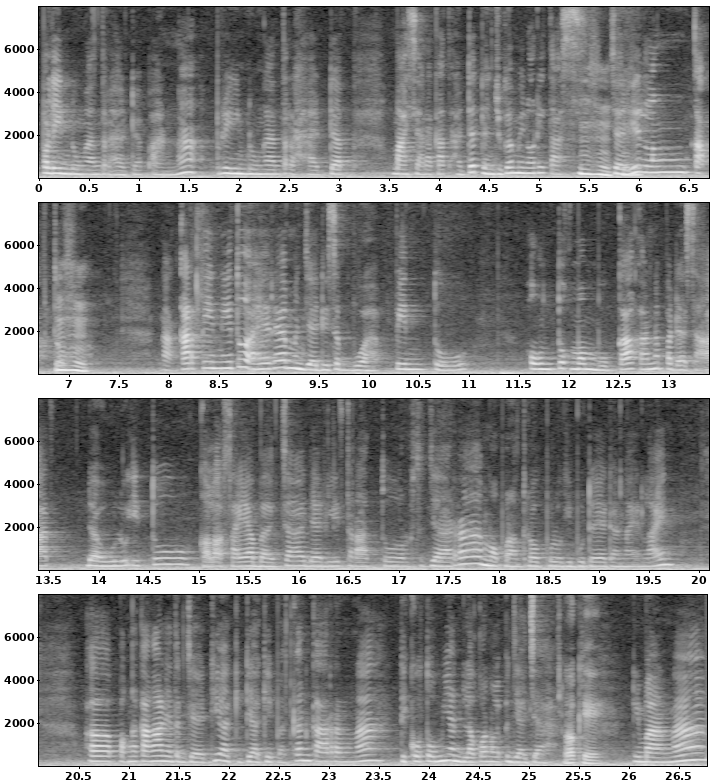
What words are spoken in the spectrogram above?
perlindungan terhadap anak, perlindungan terhadap masyarakat adat dan juga minoritas. Mm -hmm. Jadi mm -hmm. lengkap tuh. Mm -hmm. Nah, Kartini itu akhirnya menjadi sebuah pintu untuk membuka karena pada saat dahulu itu kalau saya baca dari literatur sejarah maupun antropologi budaya dan lain-lain uh, pengekangan yang terjadi diakibatkan karena dikotomi yang dilakukan oleh penjajah. Oke. Okay. Di mana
